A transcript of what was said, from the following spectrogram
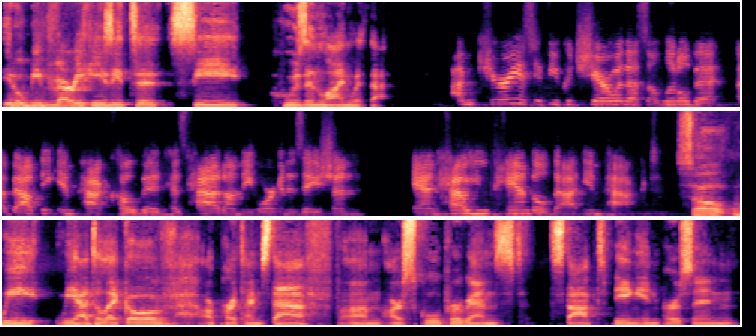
it'll be very easy to see who's in line with that. I'm curious if you could share with us a little bit about the impact COVID has had on the organization and how you've handled that impact. So we we had to let go of our part time staff. Um, our school programs stopped being in person.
